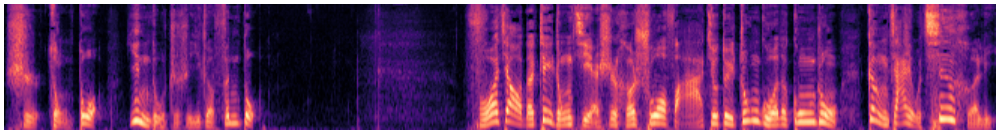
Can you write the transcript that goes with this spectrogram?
是总舵，印度只是一个分舵。佛教的这种解释和说法，就对中国的公众更加有亲和力。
